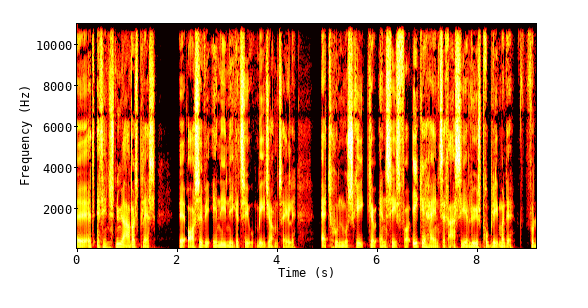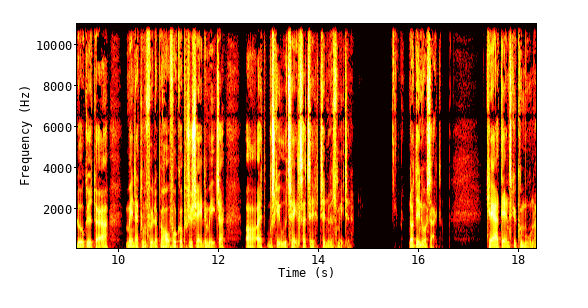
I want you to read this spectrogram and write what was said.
øh, at, at hendes nye arbejdsplads øh, også vil ende i negativ medieomtale, at hun måske kan anses for ikke at have interesse i at løse problemerne for lukkede døre, men at hun føler behov for at gå på sociale medier og at måske udtale sig til, til nyhedsmedierne. Når det nu er sagt, kære danske kommuner,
